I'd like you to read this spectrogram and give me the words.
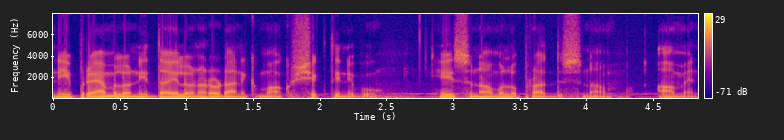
నీ ప్రేమలో నీ దయలో నడవడానికి మాకు శక్తినివ్వు. ఏసునామలో ప్రార్థిస్తున్నాం. ఆమెన్.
